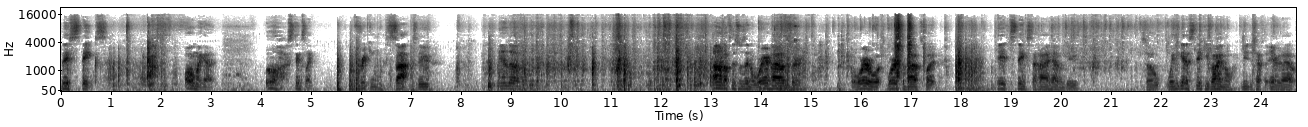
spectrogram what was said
This stinks. Oh my god. Oh, stinks like freaking socks, dude. And uh I don't know if this was in a warehouse or, or where where it's about, but it stinks to high heaven, dude. So when you get a stinky vinyl, you just have to air it out.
